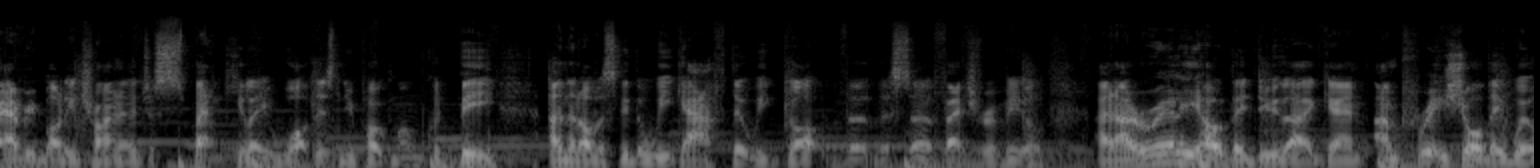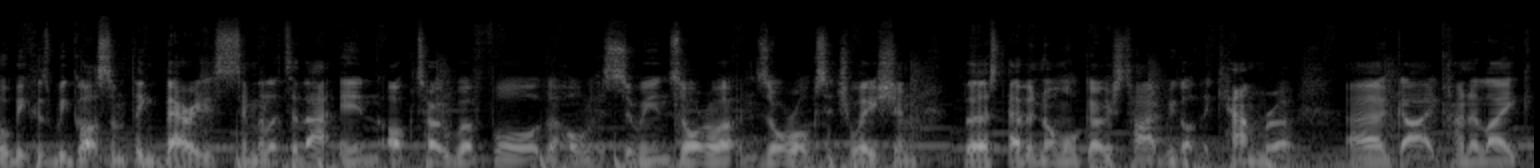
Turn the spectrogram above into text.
everybody trying to just speculate what this new Pokemon could be. And then obviously the week after we got the, the Sirfetch'd reveal. And I really hope they do that again. I'm pretty sure they will because we got something very similar to that in October for the whole Hisuian Zoroark and Zoroark situation. First ever normal ghost type. We got the camera uh, guy kind of like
